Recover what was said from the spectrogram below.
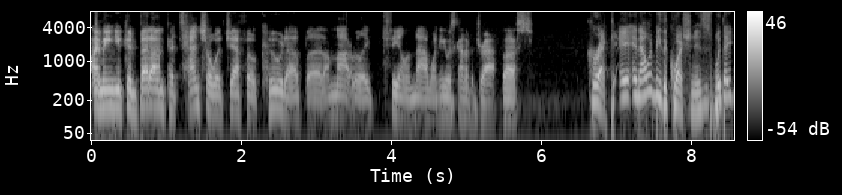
I mean, you could bet on potential with Jeff Okudah, but I'm not really feeling that one. He was kind of a draft bust. Correct, and that would be the question: is would they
